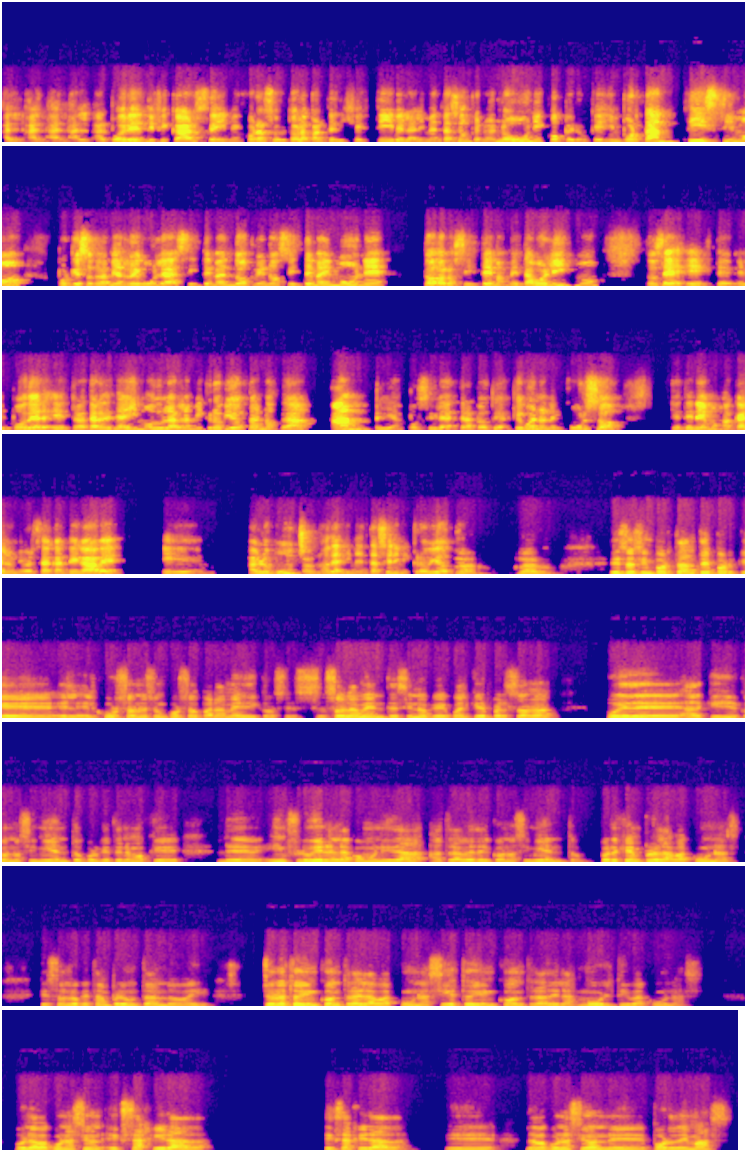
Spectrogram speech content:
al, poder identificarse y mejorar sobre todo la parte digestiva y la alimentación, que no es lo mm. único, pero que es importantísimo, porque eso también regula sistema endocrino, sistema inmune, todos los sistemas, metabolismo. Entonces, este, el poder eh, tratar desde ahí, modular la microbiota, nos da amplias posibilidades terapéuticas. Que bueno, en el curso que tenemos acá en la Universidad Candegave, eh, hablo mucho ¿no? de alimentación y microbiota. Claro, claro. Eso es importante porque el, curso no es un curso para médicos solamente, sino que cualquier persona puede adquirir conocimiento, porque tenemos que influir en la comunidad a través del conocimiento. Por ejemplo, las vacunas, que son lo que están preguntando ahí. Yo no estoy en contra de la vacuna, sí estoy en contra de las multivacunas o la vacunación exagerada. Exagerada. Eh, la vacunación eh, por demás,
